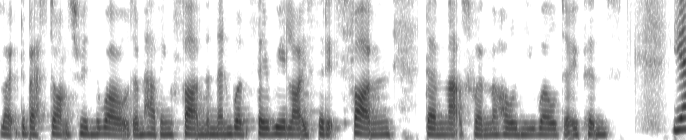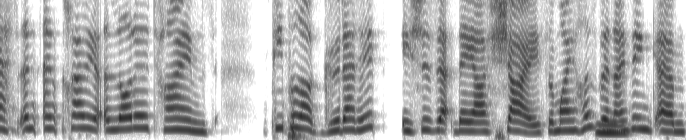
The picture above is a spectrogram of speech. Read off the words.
like the best dancer in the world i'm having fun. And then once they realize that it's fun then that's when the whole new world opens. Yes and and claudia a lot of times people are good at it it's just that they are shy. So my husband mm. i think um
